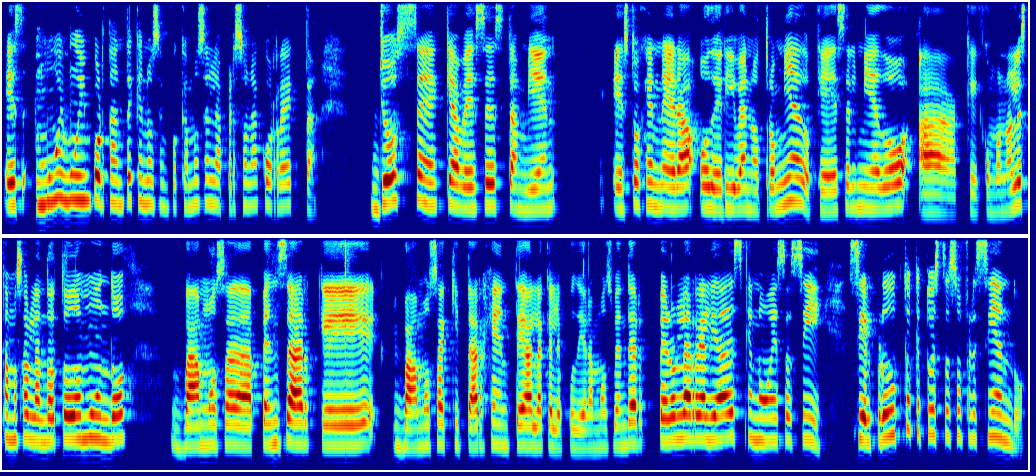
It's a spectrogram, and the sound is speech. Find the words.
Es muy, muy importante que nos enfoquemos en la persona correcta. Yo sé que a veces también esto genera o deriva en otro miedo, que es el miedo a que como no le estamos hablando a todo mundo, vamos a pensar que vamos a quitar gente a la que le pudiéramos vender, pero la realidad es que no es así. Si el producto que tú estás ofreciendo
